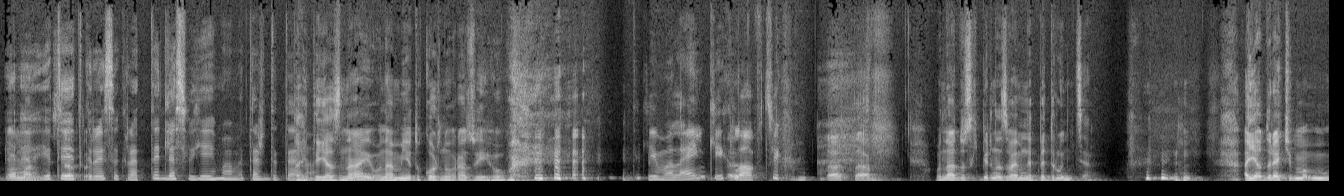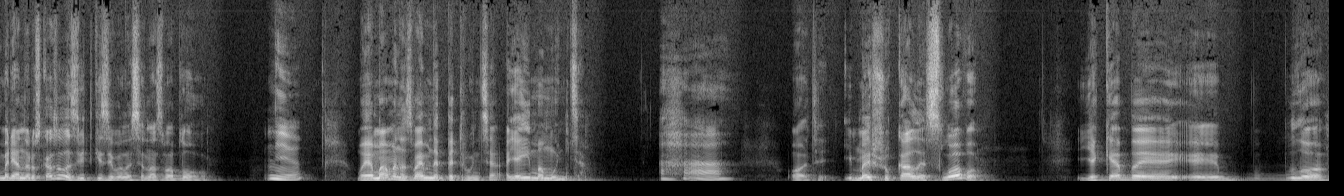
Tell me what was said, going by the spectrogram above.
вдома. Я тобі відкрию секрет. Ти для своєї мами теж дитина. Та я знаю, вона мені то кожного разу і говорить. Такий маленький хлопчик. Та-та. Вона до сих пір називає мене Петрунця. А я, до речі, Мар'яна розказувала, звідки з'явилася назва блогу? Ні. Моя мама називає мене Петрунця, а я її мамунця. Ага. От. І ми шукали слово, яке би е, було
